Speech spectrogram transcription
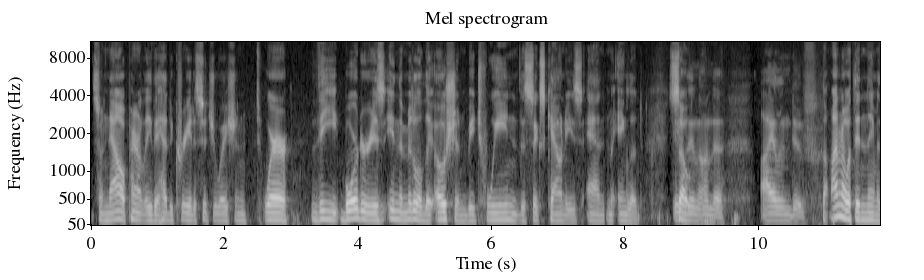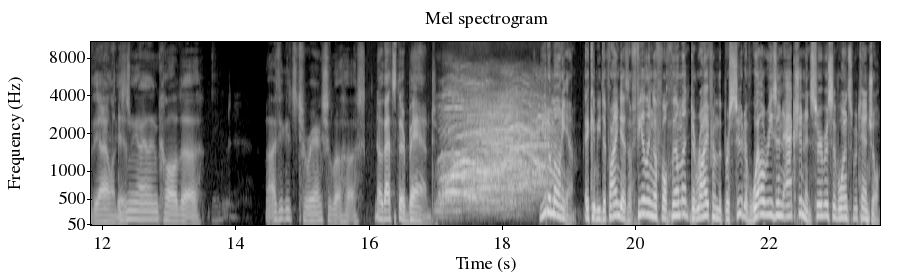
so now apparently they had to create a situation where the border is in the middle of the ocean between the six counties and England. So England on the island of I don't know what the name of the island is. isn't the island called uh I think it's Tarantula Husk. No, that's their band. Eudaimonia. It can be defined as a feeling of fulfillment derived from the pursuit of well reasoned action in service of one's potential,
